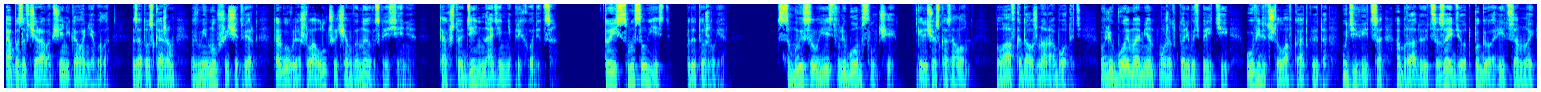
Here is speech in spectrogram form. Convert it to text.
А позавчера вообще никого не было. Зато, скажем, в минувший четверг торговля шла лучше, чем в иное воскресенье. Так что день на день не приходится. То есть смысл есть, подытожил я. Смысл есть в любом случае, горячо сказал он. Лавка должна работать. В любой момент может кто-нибудь прийти, увидит, что лавка открыта, удивится, обрадуется, зайдет, поговорит со мной,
